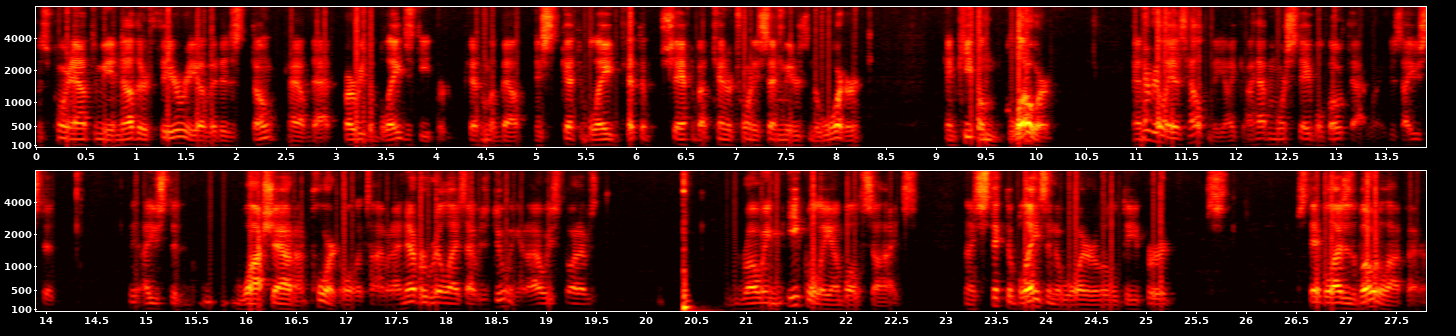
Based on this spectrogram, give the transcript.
was pointed out to me another theory of it is don't have that. Bury the blades deeper. Get them about, get the blade, get the shaft about 10 or 20 centimeters in the water and keep them lower and that really has helped me. I, I have a more stable boat that way because I used to I used to wash out on port all the time, and I never realized I was doing it. I always thought I was rowing equally on both sides. And I stick the blades in the water a little deeper, it stabilizes the boat a lot better.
